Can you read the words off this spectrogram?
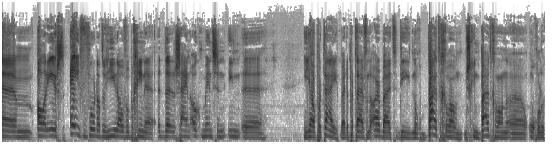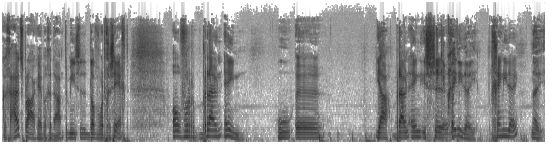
Um, allereerst even voordat we hierover beginnen. Er zijn ook mensen in, uh, in jouw partij, bij de Partij van de Arbeid, die nog buitengewoon, misschien buitengewoon uh, ongelukkige uitspraken hebben gedaan. Tenminste, dat wordt gezegd. Over Bruin 1. Hoe, uh, ja, Bruin 1 is... Ik heb geen idee. Geen idee? Nee.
